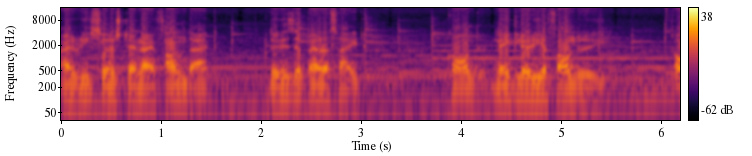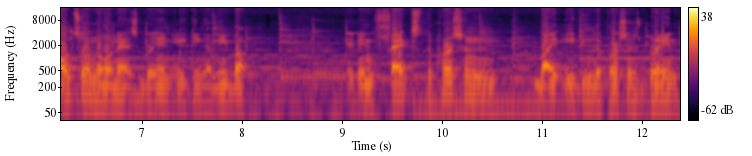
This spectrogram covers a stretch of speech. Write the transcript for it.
I researched and I found that there is a parasite called Naegleria fowleri, also known as brain-eating amoeba. It infects the person by eating the person's brain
